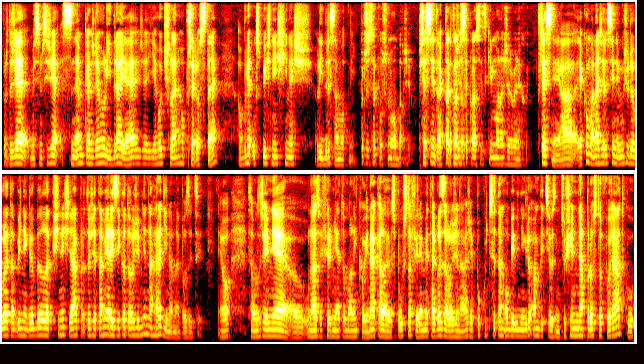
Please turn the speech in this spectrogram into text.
Protože myslím si, že snem každého lídra je, že jeho člen ho přeroste a bude úspěšnější než lídr samotný. Protože se posunou oba, že Přesně tak. Takhle to se... klasickým manažerovi nechodí. Přesně, já jako manažer si nemůžu dovolit, aby někdo byl lepší než já, protože tam je riziko toho, že mě nahradí na mé pozici. Jo? Samozřejmě eh, u nás ve firmě je to malinko jinak, ale spousta firm je takhle založená, že pokud se tam objeví někdo ambiciozní, což je naprosto v pořádku,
